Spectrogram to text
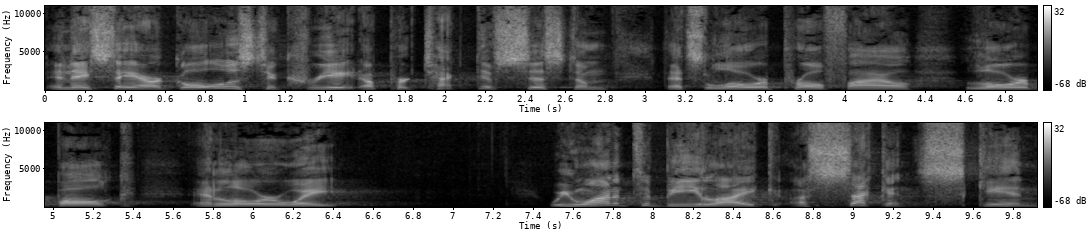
and they say our goal is to create a protective system that's lower profile, lower bulk, and lower weight. We want it to be like a second skin.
